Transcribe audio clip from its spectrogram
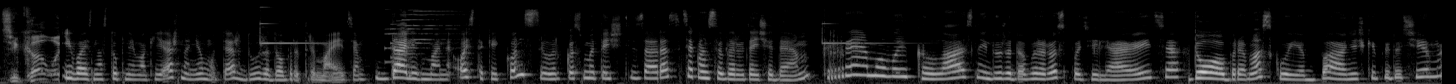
Цікаво. І весь наступний макіяж на ньому теж дуже добре тримається. Далі в мене ось такий консилер в косметичці зараз. Це консилер від H&M. Кремовий, класний, дуже добре розподіляється, добре маскує банючки під очима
